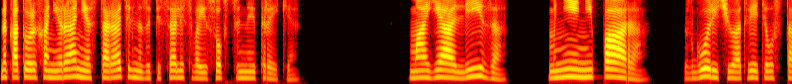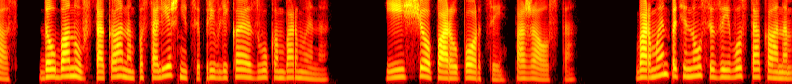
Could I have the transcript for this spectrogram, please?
на которых они ранее старательно записали свои собственные треки. «Моя Лиза мне не пара», — с горечью ответил Стас, долбанув стаканом по столешнице, привлекая звуком бармена. «И еще пару порций, пожалуйста». Бармен потянулся за его стаканом,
